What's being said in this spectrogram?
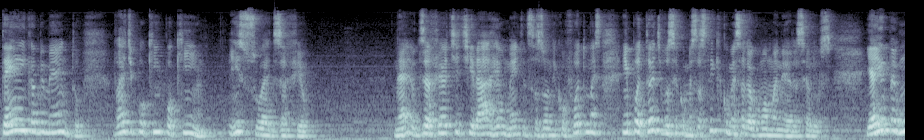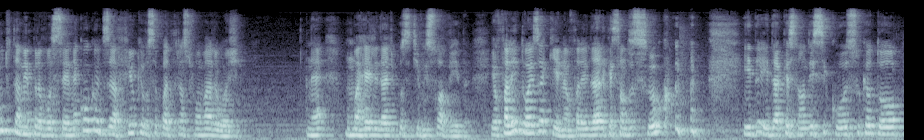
tem cabimento. Vai de pouquinho em pouquinho. Isso é desafio. Né? O desafio é te tirar realmente dessa zona de conforto, mas é importante você começar, você tem que começar de alguma maneira, Celuz. E aí eu pergunto também para você, né, qual é o desafio que você pode transformar hoje? Né, uma realidade positiva em sua vida. Eu falei dois aqui, né? Eu falei da questão do suco e, da questão desse curso que eu estou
